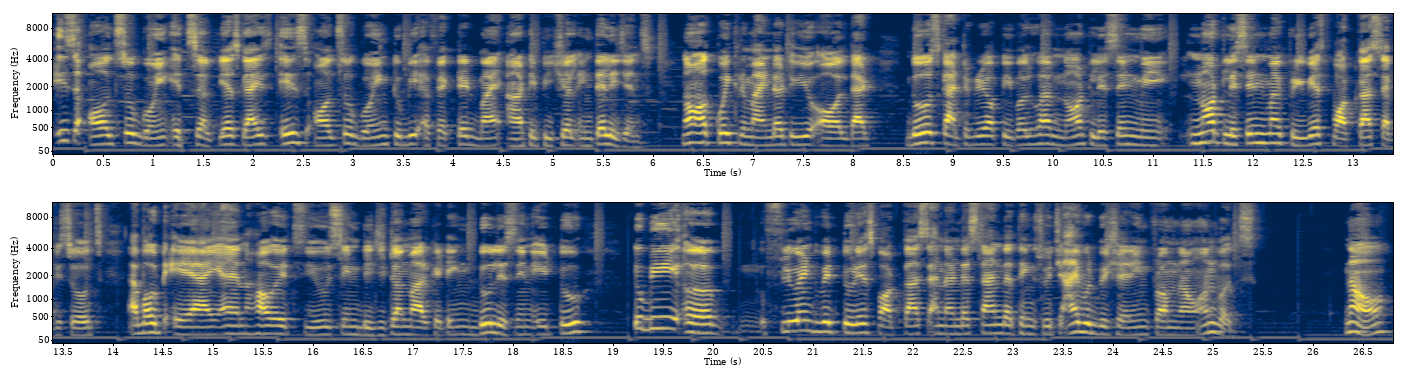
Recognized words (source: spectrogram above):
is also going itself. Yes guys is also going to be affected by artificial intelligence now a quick reminder to you all that those category of people who have not listened me not listened my previous podcast episodes about ai and how it's used in digital marketing do listen it to to be uh, fluent with today's podcast and understand the things which I would be sharing from now onwards. Now,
